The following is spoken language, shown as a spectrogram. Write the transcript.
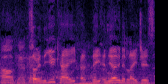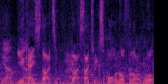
Oh, okay, okay. So in the UK, at the in the early Middle Ages, Yeah, UK yeah. started to started to export an awful lot of wool.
